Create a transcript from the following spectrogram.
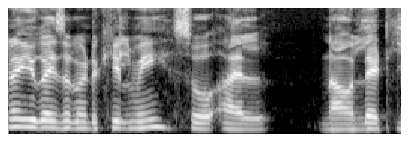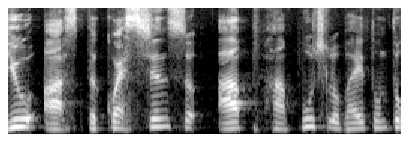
know you guys going to kill me so I I'll now let you ask the questions. So आप हाँ पूछ लो भाई तुम तो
